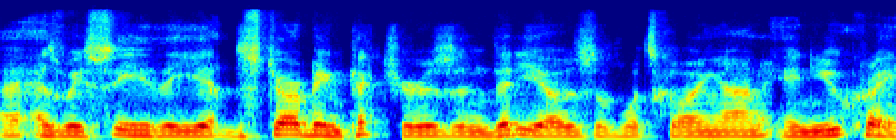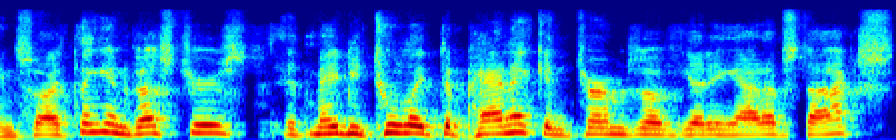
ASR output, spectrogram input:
uh, as we see the disturbing pictures and videos of what's going on in Ukraine. So I think investors, it may be too late to panic in terms of getting out of stocks.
